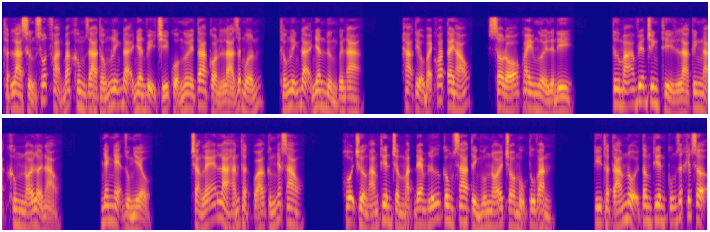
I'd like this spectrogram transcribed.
thật là sửng sốt phản bác không ra thống lĩnh đại nhân vị trí của ngươi ta còn là rất muốn, thống lĩnh đại nhân đừng quên a. Hạ tiểu bạch khoát tay áo, sau đó quay người liền đi. Tư mã viễn trinh thì là kinh ngạc không nói lời nào. Nhanh nhẹn dùng nhiều. Chẳng lẽ là hắn thật quá cứng nhắc sao? Hội trưởng ám thiên trầm mặt đem lữ công xa tình huống nói cho mục tu văn kỳ thật tám nội tâm thiên cũng rất khiếp sợ,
